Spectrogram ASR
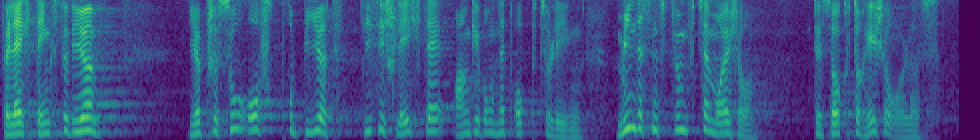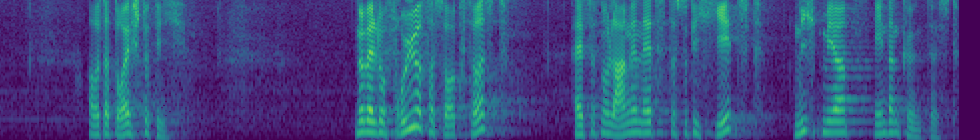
Vielleicht denkst du dir, ich habe schon so oft probiert, diese schlechte Angewohnheit abzulegen. Mindestens 15 Mal schon. Das sagt doch eh schon alles. Aber da täuscht du dich. Nur weil du früher versagt hast, heißt das noch lange nicht, dass du dich jetzt nicht mehr ändern könntest.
